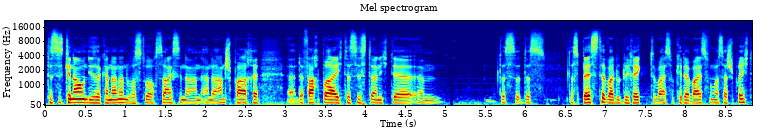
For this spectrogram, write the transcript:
das ist genau in dieser Kanal, was du auch sagst, in der, an der Ansprache, äh, der Fachbereich, das ist eigentlich der, ähm, das, das, das Beste, weil du direkt weißt, okay, der weiß, von was er spricht.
